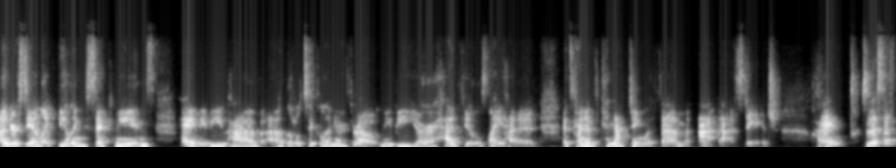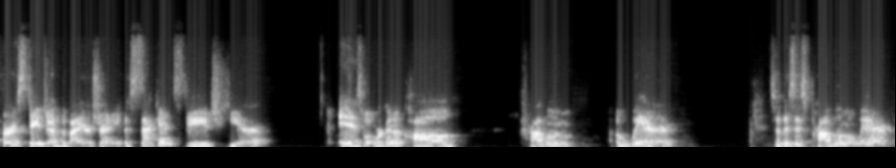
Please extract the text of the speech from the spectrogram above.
understand like feeling sick means, hey, maybe you have a little tickle in your throat, maybe your head feels lightheaded. It's kind of connecting with them at that stage. Okay, so that's the first stage of the buyer's journey. The second stage here is what we're going to call problem aware so this is problem aware,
